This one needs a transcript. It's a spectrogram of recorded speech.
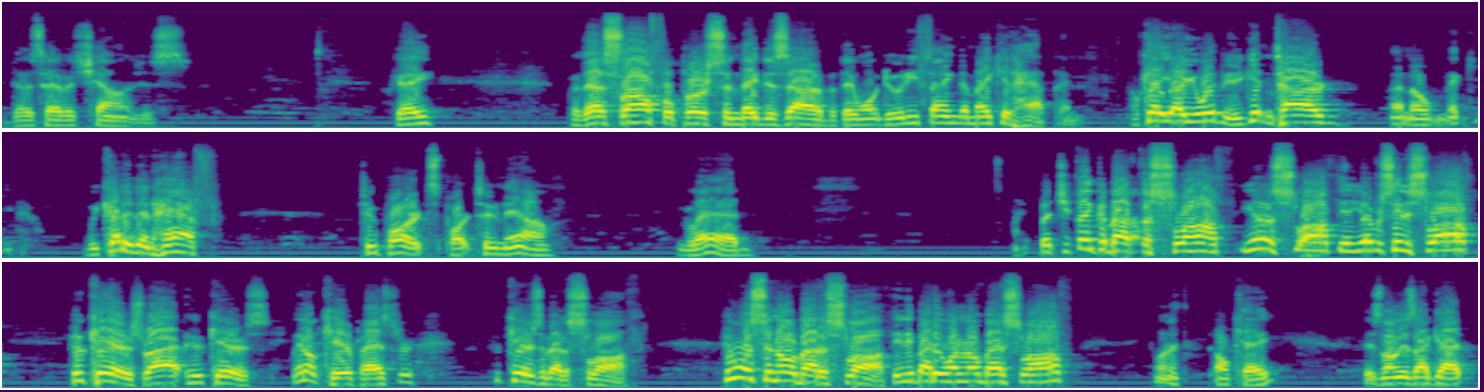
It does have its challenges. Okay? But that slothful person, they desire, but they won't do anything to make it happen. Okay, are you with me? You're getting tired? I know. We cut it in half. Two parts, part two now. I'm glad. But you think about the sloth. You know, sloth. You ever seen a sloth? Who cares, right? Who cares? We don't care, Pastor. Who cares about a sloth? Who wants to know about a sloth? Anybody want to know about a sloth? You want to? Okay. As long as I got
